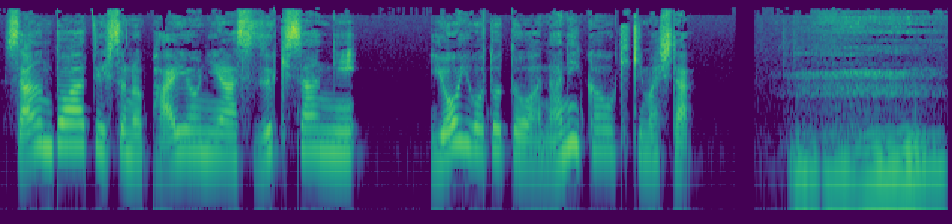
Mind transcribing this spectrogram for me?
サウンドアーティストのパイオニア鈴木さんに良い音とは何かを聞きました。うん。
